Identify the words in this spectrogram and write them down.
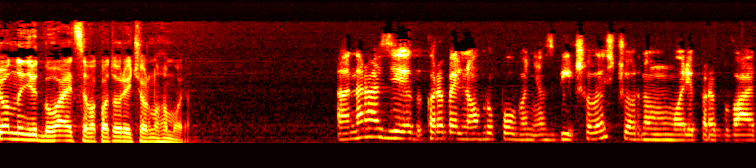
Що нині відбувається в акваторії Чорного моря? Наразі корабельне угруповання збільшилось. В Чорному морі перебуває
